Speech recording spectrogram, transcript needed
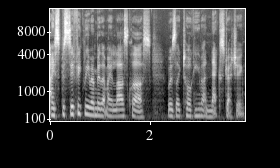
I specifically remember that my last class was like talking about neck stretching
